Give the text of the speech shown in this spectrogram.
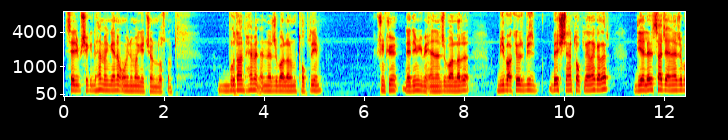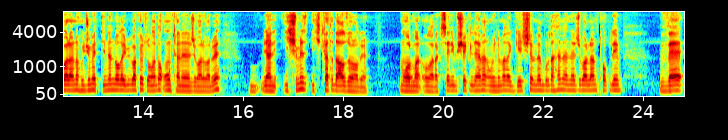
Seri bir şekilde hemen gene oyunuma geçiyorum dostum. Buradan hemen enerji barlarımı toplayayım. Çünkü dediğim gibi enerji barları bir bakıyoruz biz 5 tane toplayana kadar diğerleri sadece enerji barlarına hücum ettiğinden dolayı bir bakıyoruz onlarda 10 tane enerji barı var ve yani işimiz iki katı daha zor oluyor. Normal olarak seri bir şekilde hemen oyunuma da geçtim ve buradan hemen enerji barlarını toplayayım ve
